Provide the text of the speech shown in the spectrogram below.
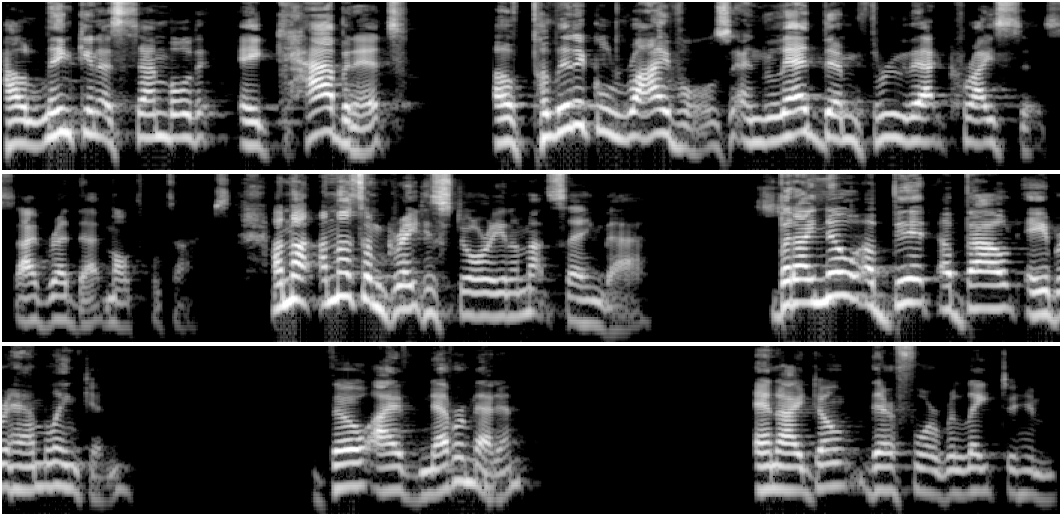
How Lincoln Assembled a Cabinet of Political Rivals and led them through that crisis. I've read that multiple times. I'm not, I'm not some great historian, I'm not saying that. But I know a bit about Abraham Lincoln though I've never met him, and I don't therefore relate to him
